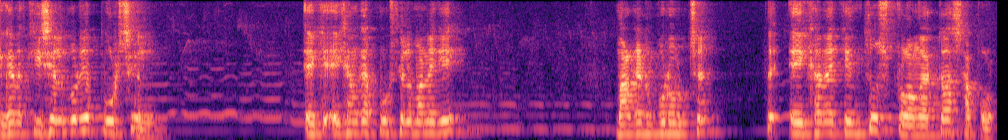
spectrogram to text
এখানে কি সেল করেছে? Put sell. এখানকার পুট সেল মানে কি? মার্কেট উপরে উঠছে। তো এইখানে কিন্তু স্ট্রং একটা সাপোর্ট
